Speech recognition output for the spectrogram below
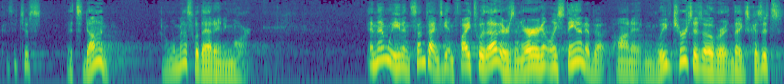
Because it just, it's done. I don't want to mess with that anymore. And then we even sometimes get in fights with others and arrogantly stand on it and leave churches over it and things because it's,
